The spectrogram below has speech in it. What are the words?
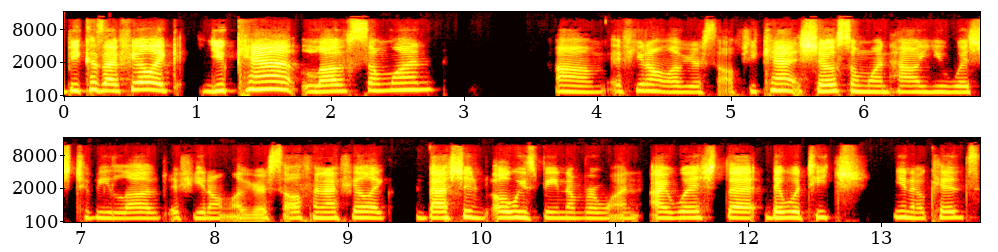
because i feel like you can't love someone um, if you don't love yourself. You can't show someone how you wish to be loved if you don't love yourself and i feel like that should always be number one. I wish that they would teach you know kids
